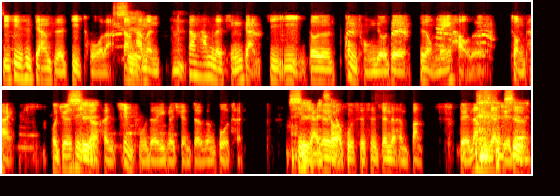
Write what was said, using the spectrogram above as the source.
一定是这样子的寄托啦，让他们，嗯，让他们的情感记忆都共同留着这种美好的状态，我觉得是一个很幸福的一个选择跟过程。听起来这个小故事是真的很棒，对，让人家 觉得，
